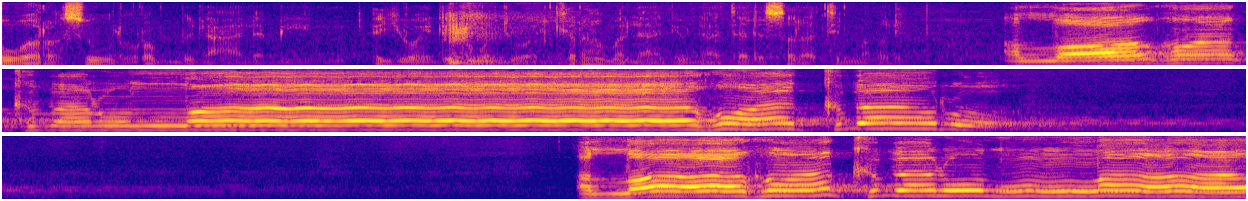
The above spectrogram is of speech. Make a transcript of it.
هو رسول رب العالمين. أيها الإخوة والكرام، الآن ينادى لصلاة المغرب. الله أكبر الله أكبر. الله أكبر الله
